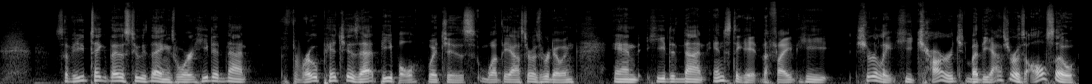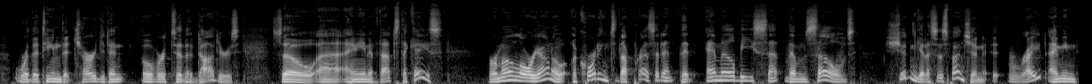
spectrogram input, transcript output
So if you take those two things where he did not throw pitches at people, which is what the Astros were doing, and he did not instigate the fight, he surely he charged, but the Astros also were the team that charged in over to the Dodgers. So, uh, I mean, if that's the case, Ramon Laureano, according to the precedent that MLB set themselves, shouldn't get a suspension, right? I mean,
